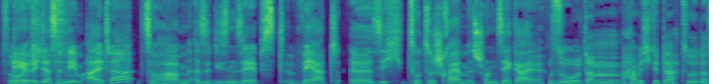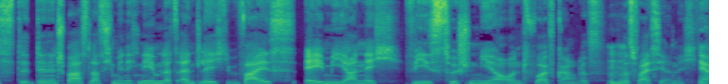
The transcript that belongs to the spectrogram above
So, Ey, das in dem Alter zu haben, also diesen Selbstwert äh, sich zuzuschreiben, ist schon sehr geil. so, dann habe ich gedacht, so dass den, den Spaß lasse ich mir nicht nehmen. Letztendlich weiß Amy ja nicht, wie es zwischen mir und Wolfgang ist. Das weiß sie ja nicht. Ja.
